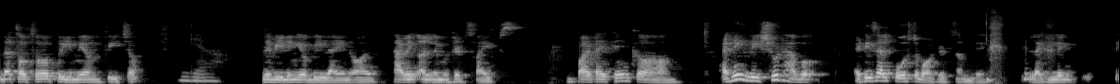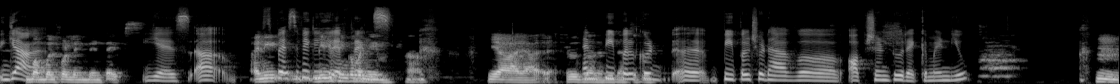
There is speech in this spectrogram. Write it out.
That's also a premium feature. Yeah. revealing your beeline or having unlimited swipes. But I think um, I think we should have a at least I'll post about it someday, like link yeah Bumble for LinkedIn types. yes uh, I need specifically need to think of a reference name. Huh. Yeah, yeah, and people could uh, people should have a option to recommend you Hmm.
